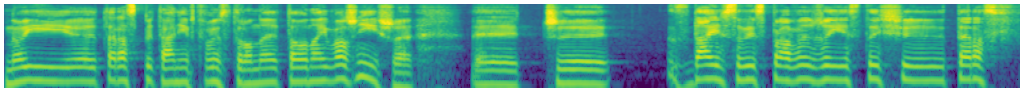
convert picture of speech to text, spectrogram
No i teraz pytanie w twoją stronę, to najważniejsze. Czy zdajesz sobie sprawę, że jesteś teraz w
